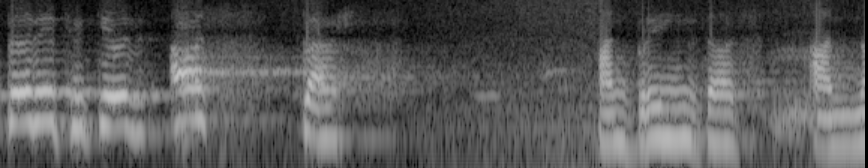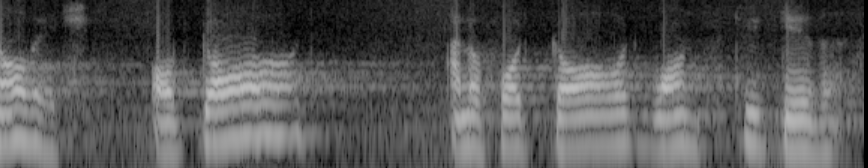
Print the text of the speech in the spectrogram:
Spirit who gives us birth and brings us a knowledge of God and of what God wants to give us.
